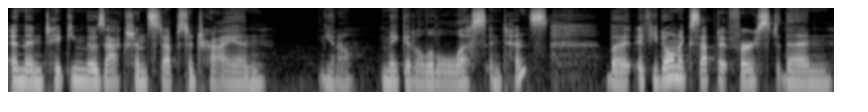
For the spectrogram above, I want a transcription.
and then taking those action steps to try and, you know, make it a little less intense. But if you don't accept it first, then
